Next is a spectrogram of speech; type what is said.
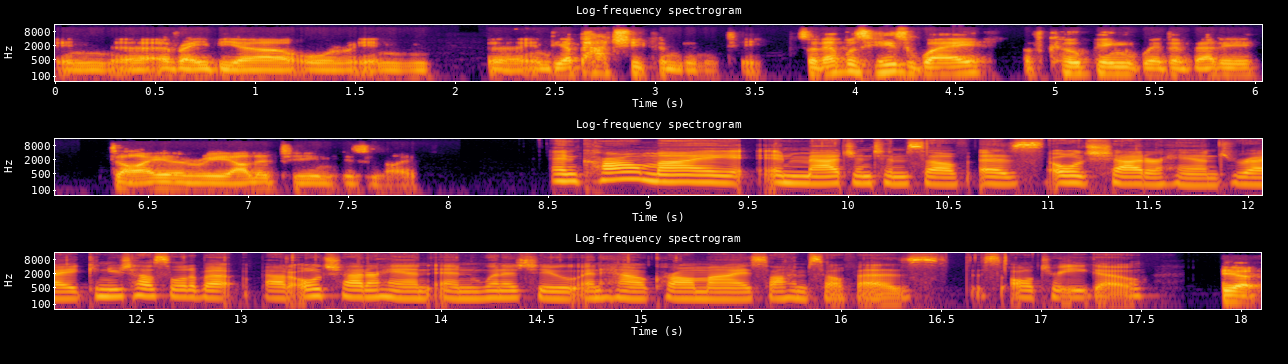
in Arabia or in, in the Apache community. So that was his way of coping with a very dire reality in his life. And Karl May imagined himself as Old Shatterhand, right? Can you tell us a little bit about Old Shatterhand and Winnetou and how Karl May saw himself as this alter ego? Yeah.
